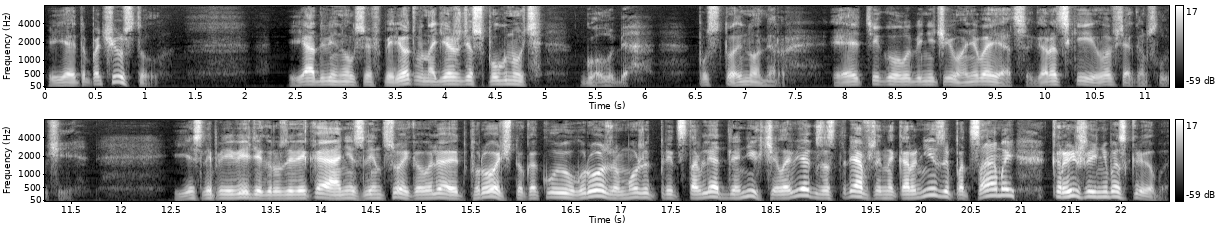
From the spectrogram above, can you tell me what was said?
и я это почувствовал. Я двинулся вперед в надежде спугнуть голубя. Пустой номер. Эти голуби ничего не боятся, городские во всяком случае. Если при виде грузовика они с линцой ковыляют прочь, то какую угрозу может представлять для них человек, застрявший на карнизе под самой крышей небоскреба?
